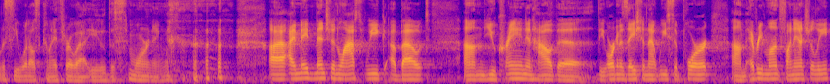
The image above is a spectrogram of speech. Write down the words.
Let's see, what else can I throw at you this morning? uh, I made mention last week about um, Ukraine and how the, the organization that we support um, every month financially,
